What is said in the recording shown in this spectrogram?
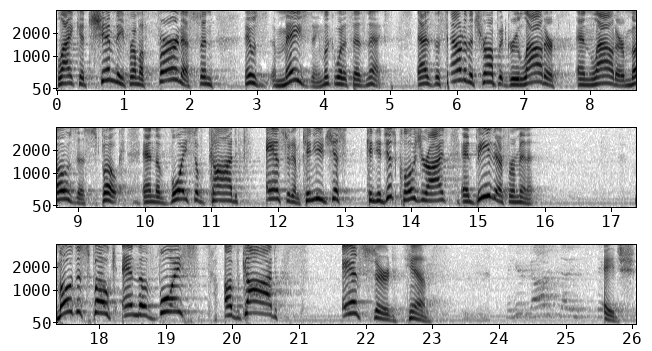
like a chimney from a furnace. And it was amazing. Look at what it says next. As the sound of the trumpet grew louder and louder, Moses spoke, and the voice of God answered him. Can you just can you just close your eyes and be there for a minute? Moses spoke, and the voice of God answered him. here God is setting the stage.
